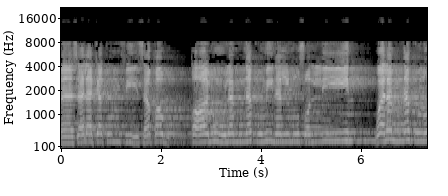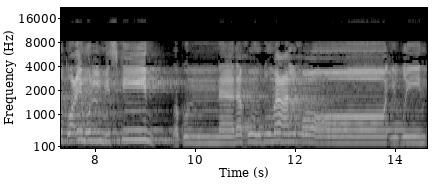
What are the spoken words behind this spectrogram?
ما سلككم في سقر قالوا لم نك من المصلين ولم نك نطعم المسكين وكنا نخوض مع الخائضين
